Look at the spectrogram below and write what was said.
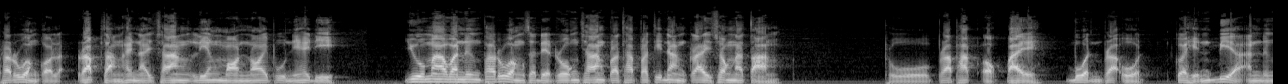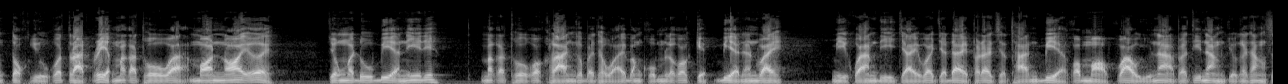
พระร่วงก็รับสั่งให้นายช้างเลี้ยงมอนน้อยผู้นี้ให้ดี อยู่มาวันหนึ่งพระร่วงเสด็จโรงช้างประทับพระที่นั่งใกล้ช่องหน้าต่างโผล่พระพักออกไป บ้วนพระโอษฐ์ก็เห็นเบี้ยอันหนึ่งตกอยู่ก็ตรัสเรียกมกะโทว่ามอนน้อยเอ้ย จงมาดูเบี้ยนี้ดิมกะโทก็คลานเข้าไปถวายบังคม แล้วก็เก็บเบี้ยนั้นไว้ มีความดีใจว่าจะได้พระราชทานเบี้ยก็หมอบเฝ้าอยู่หน้าพระที่นั่งจนกระทั่งเส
